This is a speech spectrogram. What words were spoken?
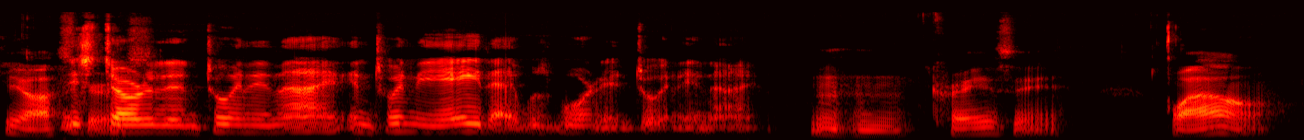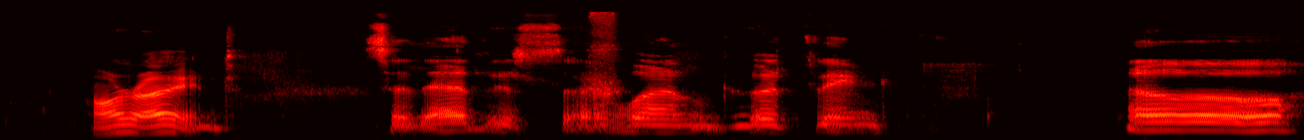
the Oscars. They started in 29. In 28, I was born in 29. Mm-hmm. Crazy. Wow. All right. So that is uh, one good thing. Oh,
